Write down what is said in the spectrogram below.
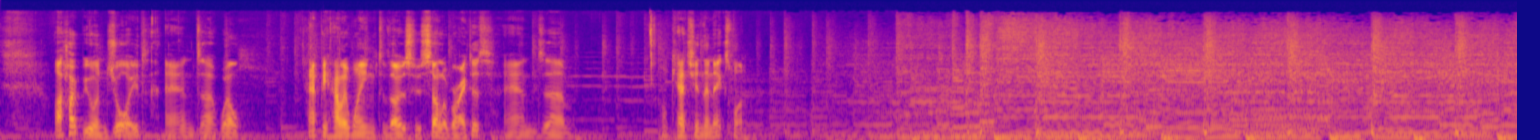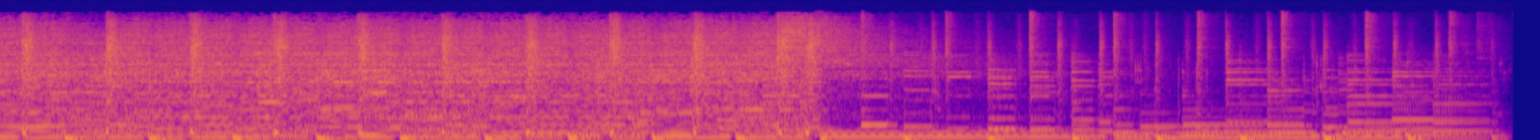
I hope you enjoyed, and uh, well, happy Halloween to those who celebrate it, and um, I'll catch you in the next one.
